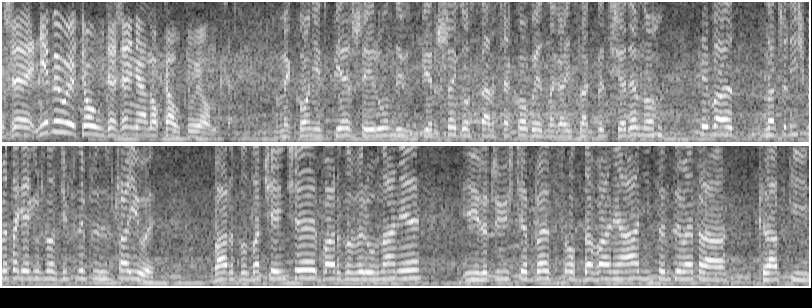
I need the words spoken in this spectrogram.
że nie były to uderzenia nokautujące. Mamy koniec pierwszej rundy, pierwszego starcia kobiet na Gali Slugfest 7. No chyba zaczęliśmy tak, jak już nas dziewczyny przyzwyczaiły. Bardzo zacięcie, bardzo wyrównanie i rzeczywiście bez oddawania ani centymetra klatki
